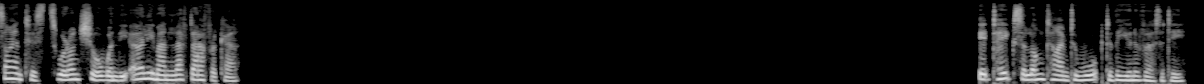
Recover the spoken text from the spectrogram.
Scientists were unsure when the early man left Africa. It takes a long time to walk to the university.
